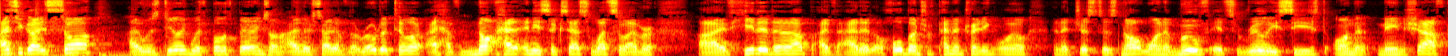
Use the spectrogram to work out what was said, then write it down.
As you guys saw, I was dealing with both bearings on either side of the rototiller. I have not had any success whatsoever. I've heated it up, I've added a whole bunch of penetrating oil, and it just does not want to move. It's really seized on the main shaft.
